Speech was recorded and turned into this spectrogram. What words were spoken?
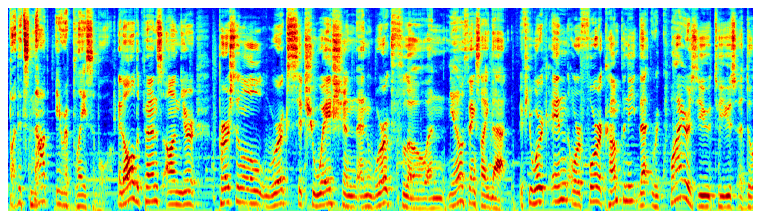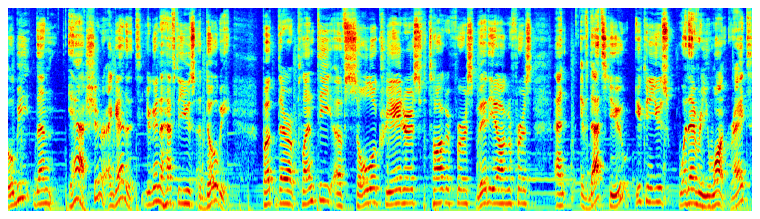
but it's not irreplaceable. It all depends on your personal work situation and workflow and you know things like that. If you work in or for a company that requires you to use Adobe, then yeah, sure, I get it. You're gonna have to use Adobe but there are plenty of solo creators, photographers, videographers, and if that's you, you can use whatever you want, right?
